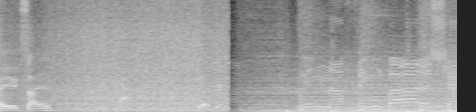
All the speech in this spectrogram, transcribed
Are you excited? Yeah. Good.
